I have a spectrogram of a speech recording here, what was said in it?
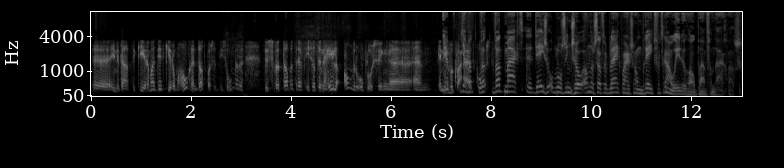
uh, inderdaad te keren, maar dit keer omhoog en dat was het bijzondere. Dus wat dat betreft is dat een hele andere oplossing um, in ieder geval qua ja, wat. Wat, wat maakt deze oplossing zo anders dat er blijkbaar zo'n breed vertrouwen in Europa vandaag was?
